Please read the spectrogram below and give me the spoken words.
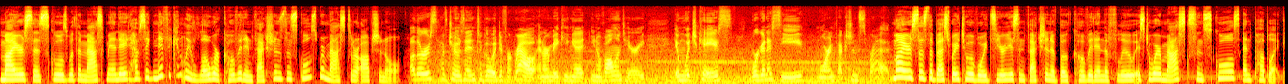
Myers says schools with a mask mandate have significantly lower COVID infections than schools where masks are optional. Others have chosen to go a different route and are making it, you know, voluntary, in which case we're going to see more infections spread. Myers says the best way to avoid serious infection of both COVID and the flu is to wear masks in schools and public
